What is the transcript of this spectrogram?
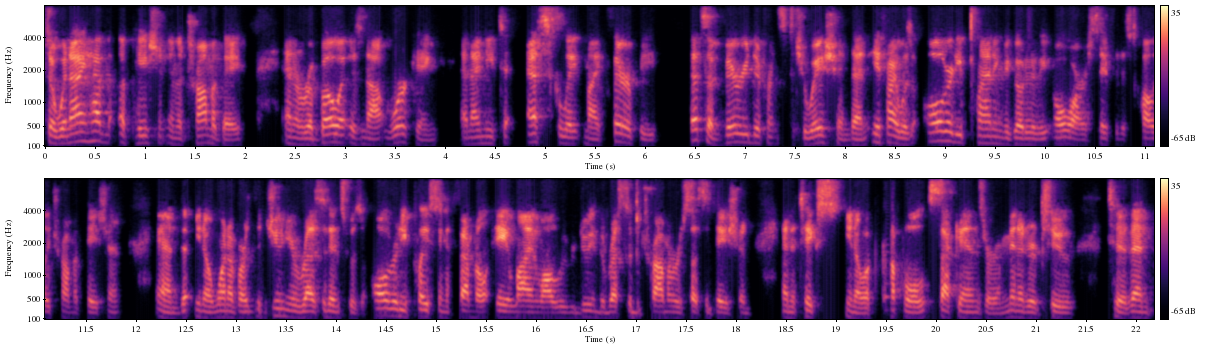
So when I have a patient in the trauma bay and a Reboa is not working and I need to escalate my therapy, that's a very different situation than if I was already planning to go to the OR, say for this polytrauma patient, and you know one of our the junior residents was already placing a femoral A line while we were doing the rest of the trauma resuscitation, and it takes you know a couple seconds or a minute or two to then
